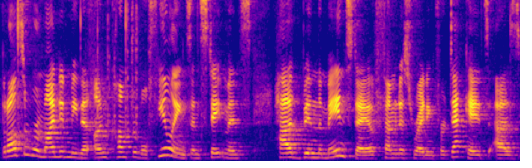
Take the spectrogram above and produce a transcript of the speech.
but also reminded me that uncomfortable feelings and statements had been the mainstay of feminist writing for decades as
